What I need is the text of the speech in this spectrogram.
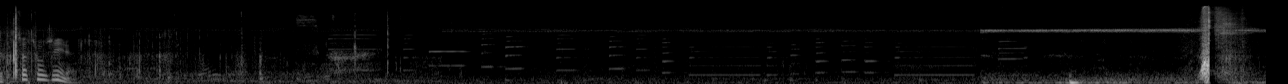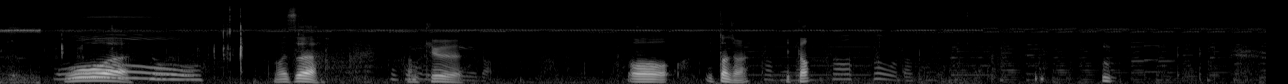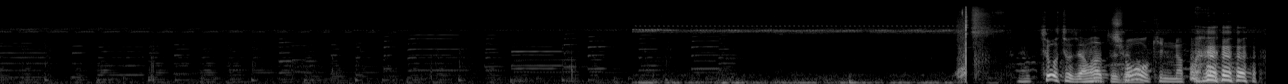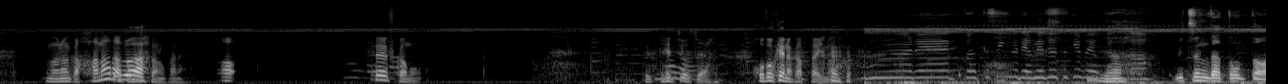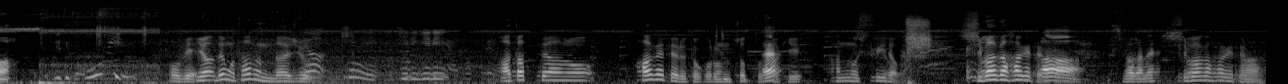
めっちゃ調子いいね。おー。いナイス。あサンキュー。ー。いったんじゃない？いった？々邪魔だって超気になったね。まあなんか花だと思ったのかね。あセーフかも。絶対蝶々やほどけなかった今。あれバックスイングでやめとけばよいやかった。打つんだと思ったわ。えてか OB? OB いやでも多分大い丈夫。や木にギリギリ。当たってあのハゲてるところのちょっと先反応しすぎだわ。芝がハゲてるとああこ芝がね。芝がハゲてるとあこ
